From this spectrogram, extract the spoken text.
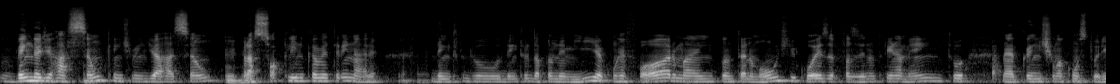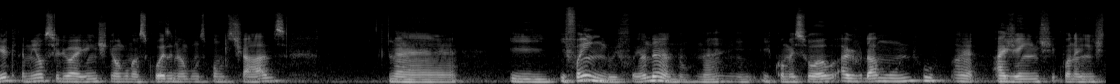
venda de ração, que a gente vendia ração, Uhum. para só clínica veterinária. Dentro, do, dentro da pandemia, com reforma, implantando um monte de coisa, fazendo treinamento. Na época a gente tinha uma consultoria que também auxiliou a gente em algumas coisas, em alguns pontos chaves. É, e, e foi indo, e foi andando, né? E, e começou a ajudar muito é, a gente quando a gente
